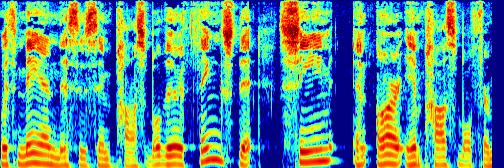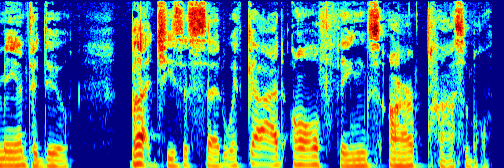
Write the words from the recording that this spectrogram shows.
with man, this is impossible. There are things that seem and are impossible for man to do. But Jesus said, with God, all things are possible.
